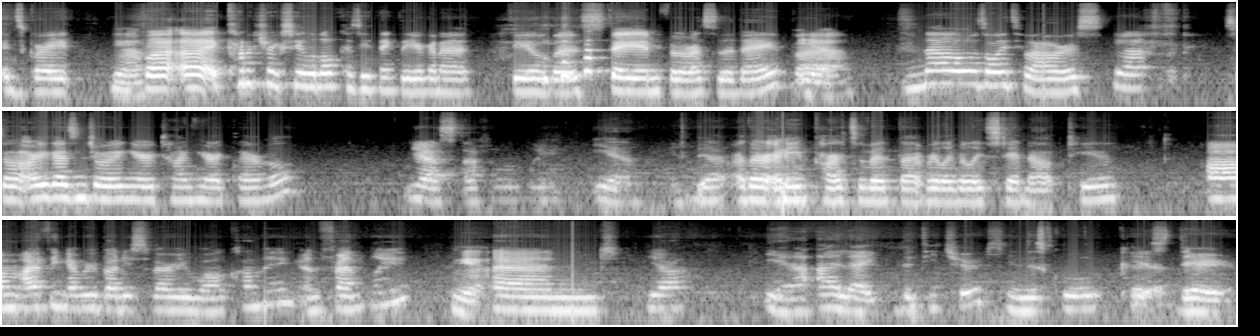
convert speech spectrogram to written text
It's great. Yeah. But uh, it kind of tricks you a little because you think that you're gonna be able to stay in for the rest of the day. But yeah. no, it was only two hours. Yeah. So, are you guys enjoying your time here at Clarenville? Yes, definitely. Yeah. Yeah. Are there any parts of it that really, really stand out to you? Um, I think everybody's very welcoming and friendly, Yeah. and yeah, Yeah, I like the teachers in the school because they're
